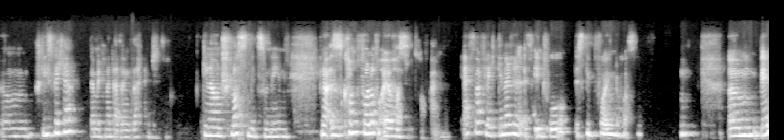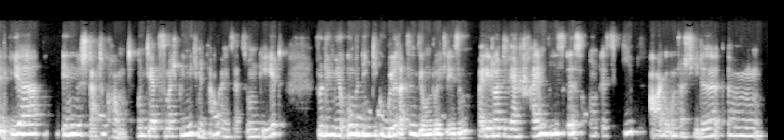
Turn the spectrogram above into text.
ähm, Schließfächer, damit man da seine Sachen einschätzen kann. Genau, ein Schloss mitzunehmen. Genau, also es kommt voll auf euer Hostel drauf an. Erstmal vielleicht generell als Info, es gibt folgende Hostels. ähm, wenn ihr in eine Stadt kommt und jetzt zum Beispiel nicht mit einer Organisation geht, würde ich mir unbedingt die Google-Rezension durchlesen, weil die Leute werden schreiben, wie es ist. Und es gibt arge Unterschiede. Ähm,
